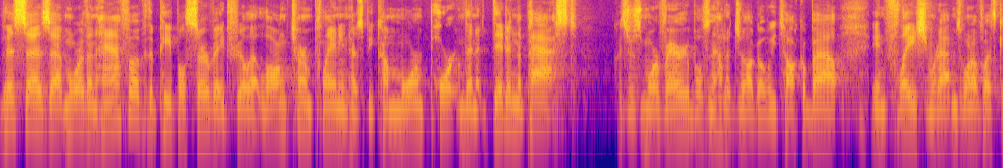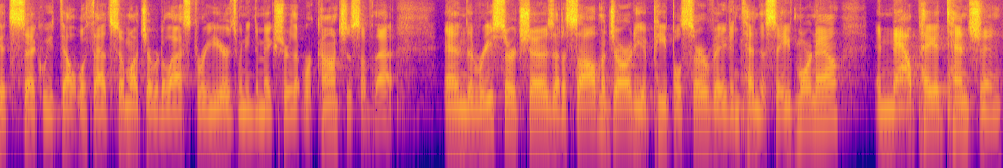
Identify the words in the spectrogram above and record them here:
This says that more than half of the people surveyed feel that long-term planning has become more important than it did in the past because there's more variables now to juggle. We talk about inflation. What happens? One of us gets sick. We've dealt with that so much over the last three years. We need to make sure that we're conscious of that. And the research shows that a solid majority of people surveyed intend to save more now and now pay attention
